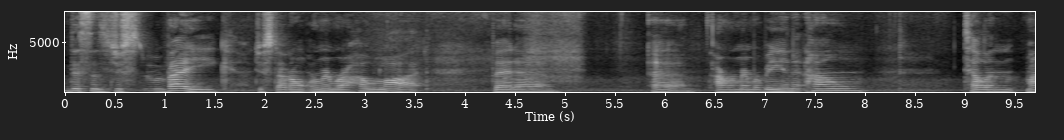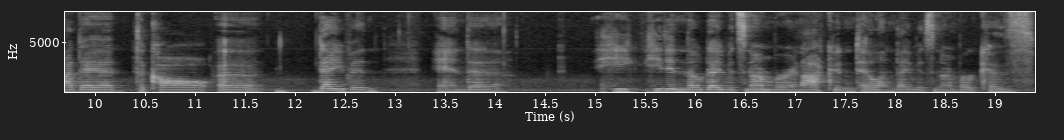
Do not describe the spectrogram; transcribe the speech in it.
this is just vague. Just I don't remember a whole lot, but uh, uh, I remember being at home, telling my dad to call uh, David, and uh, he he didn't know David's number, and I couldn't tell him David's number because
